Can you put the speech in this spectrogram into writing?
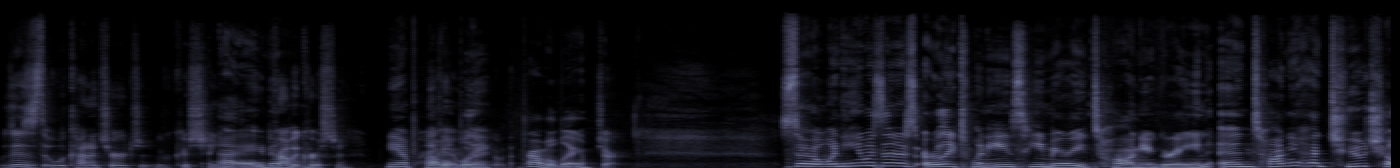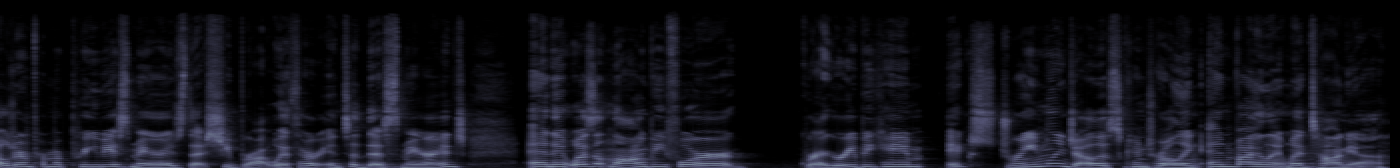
this is what kind of church? Christian? I Probably Christian. Yeah, probably. go probably. Sure. So, when he was in his early 20s, he married Tanya Green, and Tanya had two children from a previous marriage that she brought with her into this marriage. And it wasn't long before Gregory became extremely jealous, controlling, and violent with Tanya.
